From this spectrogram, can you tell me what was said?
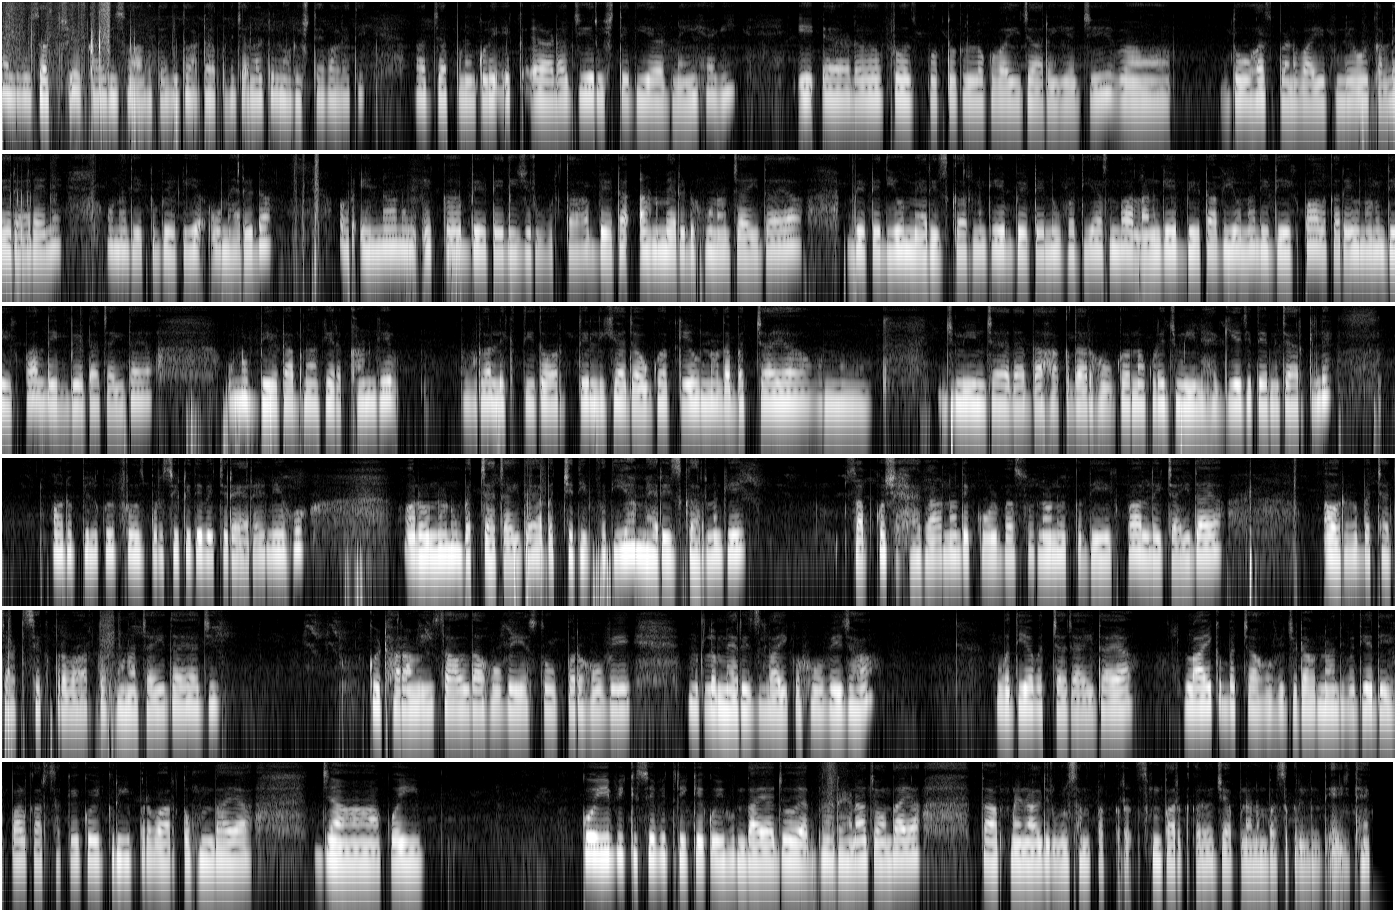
Hello, ਸਤਿ ਸ਼੍ਰੀ ਅਕਾਲ ਜੀ, ਸਵਾਗਤ ਹੈ ਜੀ ਤੁਹਾਡਾ ਆਪਣੇ ਚੈਨਲ ਢਿੱਲੋਂ ਰਿਸ਼ਤੇ ਵਾਲੇ 'ਤੇ। ਅੱਜ ਆਪਣੇ ਕੋਲੇ ਇੱਕ ਐਡ ਆ ਜੀ, ਰਿਸ਼ਤੇ ਦੀ ਐਡ ਨਹੀਂ ਹੈਗੀ। ਇਹ ਐਡ ਫਿਰੋਜ਼ਪੁਰ ਤੋਂ ਲਗਵਾਈ ਜਾ ਰਹੀ ਹੈ ਜੀ। ਦੋ ਹਸਬੈਂਡ ਵਾਈਫ ਨੇ, ਉਹ ਇਕੱਲੇ ਰਹਿ ਰਹੇ ਨੇ। ਉਹਨਾਂ ਦੀ ਇੱਕ ਬੇਟੀ ਆ, ਉਹ ਮੈਰਿਡ ਆ। ਔਰ ਇਹਨਾਂ ਨੂੰ ਇੱਕ ਬੇਟੇ ਦੀ ਜ਼ਰੂਰਤ ਆ। ਬੇਟਾ ਅਨਮੈਰਿਡ ਹੋਣਾ ਚਾਹੀਦਾ ਆ। ਬੇਟੇ ਦੀ ਉਹ ਮੈਰਿਜ ਕਰਨਗੇ, ਬੇਟੇ ਨੂੰ ਵਧੀਆ ਸੰਭਾਲਣਗੇ। ਬੇਟਾ ਵੀ ਉਹਨਾਂ ਦੀ ਦੇਖਭਾਲ ਕਰੇ, ਉਹਨਾਂ ਨੂੰ ਦੇਖਭਾਲ ਲਈ ਬੇਟਾ ਚਾਹੀਦਾ ਆ। ਉਹਨੂੰ ਬੇਟਾ ਬਣਾ ਕੇ ਰੱਖਣਗੇ। ਪੂਰਾ ਲਿਖਤੀ ਤੌਰ 'ਤੇ ਲਿਖਿਆ ਜਾਊਗਾ ਕਿ ਉਹਨਾਂ ਦਾ ਬੱਚਾ ਆ, ਉਹਨੂੰ ਜ਼ਮੀਨ ਜਾਇਦਾਦ ਦਾ ਹੱਕਦਾਰ ਹੋਊਗਾ। ਉਹਨਾਂ ਕੋਲ ਜ਼ਮੀਨ ਹੈਗੀ ਹੈ ਜੀ ਤਿੰਨ ਚਾਰ ਕਿੱਲੇ ਔਰ ਬਿਲਕੁਲ ਫਿਰੋਜ਼ਪੁਰ ਸਿਟੀ ਦੇ ਵਿੱਚ ਰਹਿ ਰਹੇ ਨੇ ਉਹ ਔਰ ਉਹਨਾਂ ਨੂੰ ਬੱਚਾ ਚਾਹੀਦਾ ਹੈ। ਬੱਚੇ ਦੀ ਵਧੀਆ ਮੈਰਿਜ ਕਰਨਗੇ। ਸਭ ਕੁਝ ਹੈਗਾ ਉਹਨਾਂ ਦੇ ਕੋਲ, ਬਸ ਉਹਨਾਂ ਨੂੰ ਇੱਕ ਦੇਖਭਾਲ ਲਈ ਚਾਹੀਦਾ ਆ ਔਰ ਬੱਚਾ ਜੱਟ ਸਿੱਖ ਪਰਿਵਾਰ ਤੋਂ ਹੋਣਾ ਚਾਹੀਦਾ ਆ ਜੀ। ਕੋਈ 18 20 ਸਾਲ ਦਾ ਹੋਵੇ, ਇਸ ਤੋਂ ਉੱਪਰ ਹੋਵੇ, ਮਤਲਬ ਮੈਰਿਜ ਲਾਇਕ ਹੋਵੇ ਜਾਂ ਵਧੀਆ ਬੱਚਾ ਚਾਹੀਦਾ ਆ ਲਾਇਕ ਬੱਚਾ ਹੋਵੇ ਜਿਹੜਾ ਉਹਨਾਂ ਦੀ ਵਧੀਆ ਦੇਖਭਾਲ ਕਰ ਸਕੇ, ਕੋਈ ਗਰੀਬ ਪਰਿਵਾਰ ਤੋਂ ਹੁੰਦਾ ਆ ਜਾਂ ਕੋਈ ਕੋਈ ਵੀ ਕਿਸੇ ਵੀ ਤਰੀਕੇ ਕੋਈ ਹੁੰਦਾ ਆ ਜੋ ਇੱਦਾਂ ਰਹਿਣਾ ਚਾਹੁੰਦਾ ਆ, ਤਾਂ ਆਪਣੇ ਨਾਲ ਜ਼ਰੂਰ ਸੰਪਰਕ ਸੰਪਰਕ ਕਰਿਓ ਜੇ, ਆਪਣਾ ਨੰਬਰ ਸਕਰੀਨ 'ਤੇ ਹੈ ਜੀ ਥੈਂਕ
